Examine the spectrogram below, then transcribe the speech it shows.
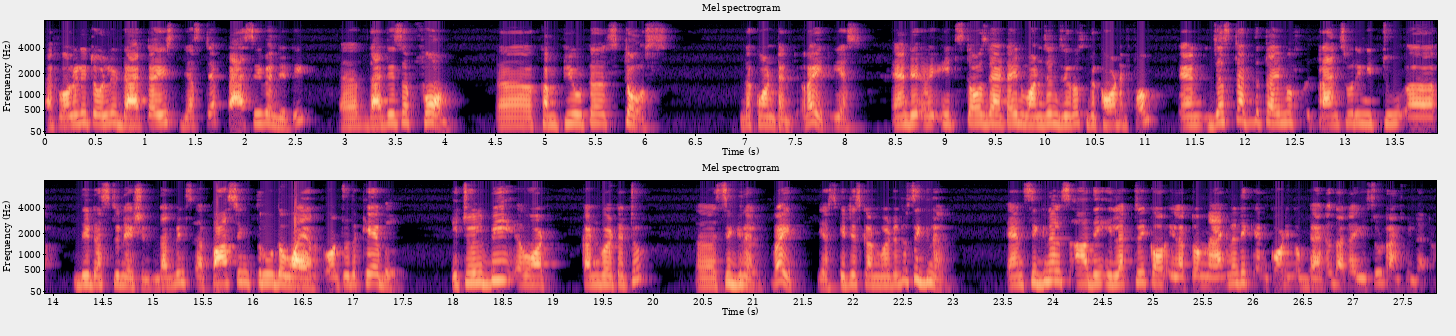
I've already told you data is just a passive entity. Uh, that is a form. Uh, computer stores the content, right? Yes. And uh, it stores data in ones and zeros, the coded form. And just at the time of transferring it to uh, the destination, that means passing through the wire or to the cable, it will be what converted to uh, signal, right? Yes, it is converted to signal. And signals are the electric or electromagnetic encoding of data that are used to transmit data? Uh,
